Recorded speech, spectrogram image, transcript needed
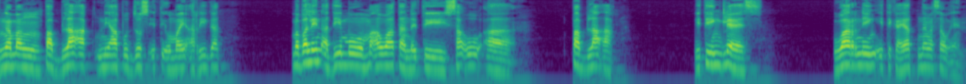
nga mang pablaak ni Apo Diyos iti umay arigat. Mabalin adi mo maawatan iti sao a pablaak. Iti Ingles, warning iti kayat na nga sawen.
